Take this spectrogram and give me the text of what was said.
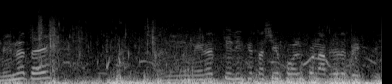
मेहनत आहे. आणि मेहनत केली की तसे फॉल पण आपल्याला भेटते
